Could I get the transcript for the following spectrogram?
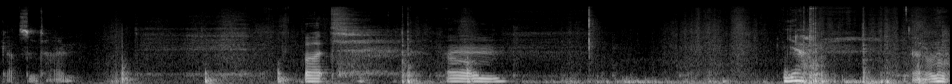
got some time, but um yeah, I don't know.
